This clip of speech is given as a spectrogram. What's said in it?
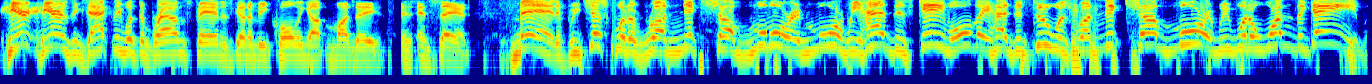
Here, here's exactly what the Browns fan is going to be calling up Monday and, and saying, "Man, if we just would have run Nick Chubb more and more, we had this game. All they had to do was run Nick Chubb more, and we would have won the game."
